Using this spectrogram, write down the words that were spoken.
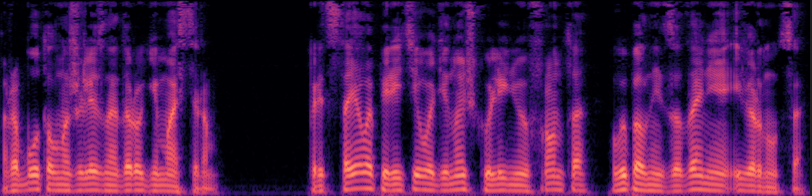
работал на железной дороге мастером. Предстояло перейти в одиночку линию фронта, выполнить задание и вернуться.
